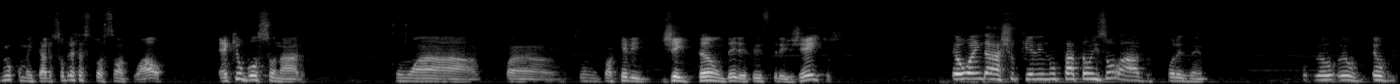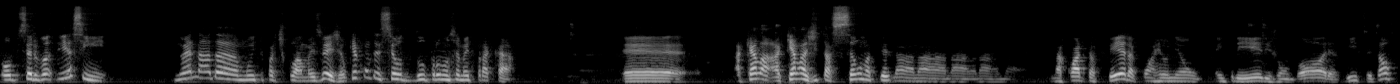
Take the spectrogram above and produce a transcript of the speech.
meu comentário sobre essa situação atual, é que o Bolsonaro, com, a, com, a, com aquele jeitão dele, aqueles trejeitos, eu ainda acho que ele não está tão isolado, por exemplo. Eu, eu, eu observando. E assim, não é nada muito particular, mas veja, o que aconteceu do pronunciamento para cá? É, aquela, aquela agitação na, na, na, na na quarta-feira, com a reunião entre ele, João Dória, Witzel e tal,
